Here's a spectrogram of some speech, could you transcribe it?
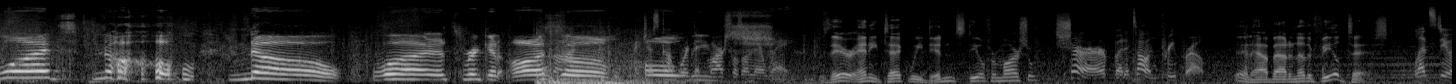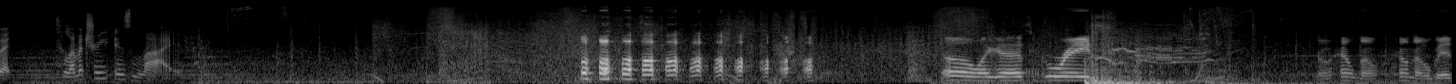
What? No! No! What? It's freaking awesome! I just got word that Holy on their way. Is there any tech we didn't steal from Marshall? Sure, but it's all in pre-pro. Then how about another field test? Let's do it. Telemetry is live. Oh my god, that's great. No, hell no. Hell no, bitch.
